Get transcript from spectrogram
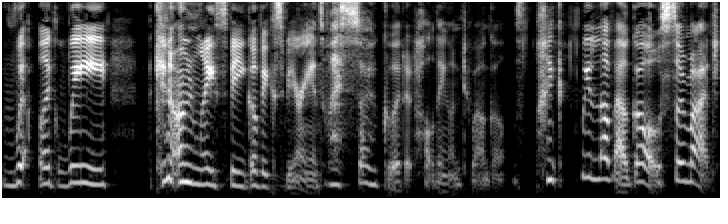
we, like we can only speak of experience. We're so good at holding on to our goals. Like we love our goals so much.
